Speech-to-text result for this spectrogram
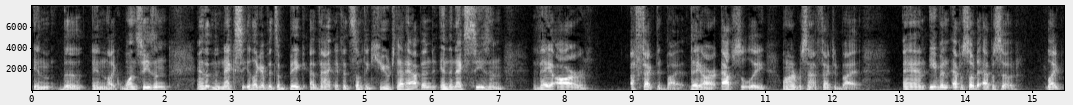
in the in like one season and then the next like if it's a big event if it's something huge that happened in the next season they are affected by it. They are absolutely 100% affected by it. And even episode to episode, like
